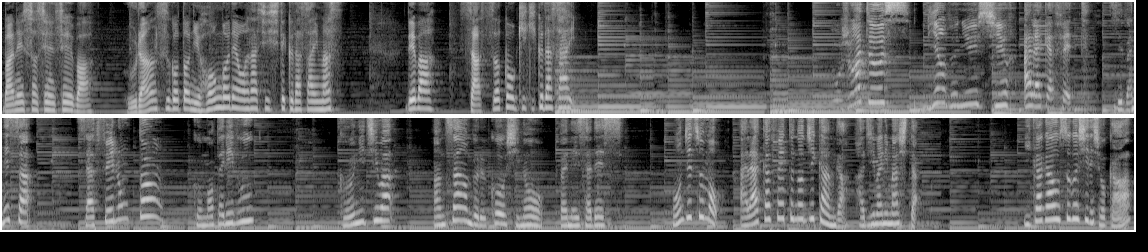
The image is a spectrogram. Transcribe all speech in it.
バネッサ先生はフランス語と日本語でお話ししてくださいます。では、早速お聞きください。Bonjour à tous Bienvenue sur À la cafette C'est Vanessa. Ça fait longtemps. Comment allez-vous こんにちは。アンサンブル講師のバネサです。本日もアラカフェットの時間が始まりました。いかがお過ごしでしょうか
